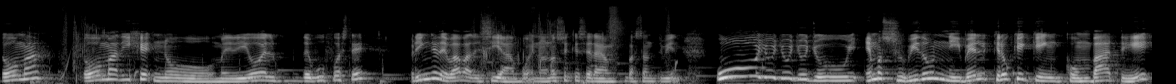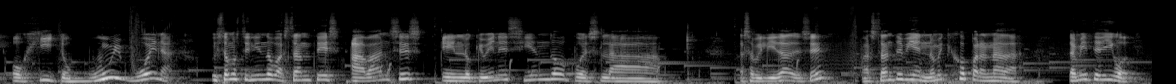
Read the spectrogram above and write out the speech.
Toma, toma, dije. No, me dio el debuffo este. Pringue de baba, decía. Bueno, no sé qué será bastante bien. Uy, uy, uy, uy, uy. Hemos subido un nivel, creo que, que en combate, ¿eh? Ojito, muy buena. Estamos teniendo bastantes avances en lo que viene siendo, pues, la... Las habilidades, ¿eh? Bastante bien, no me quejo para nada. También te digo,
